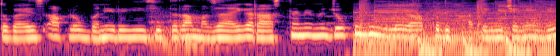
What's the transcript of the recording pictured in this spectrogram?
तो गैस आप लोग बने रहिए इसी तरह मज़ा आएगा। रास्ते में हमें जो कुछ भी मिलेगा आपको दिखाते हुए चलेंगे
